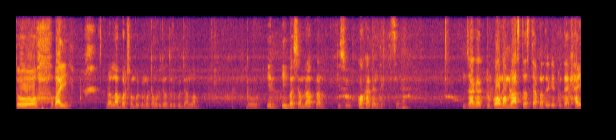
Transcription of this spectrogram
তো ভাই, আমরা লাভবাট সম্পর্কে মোটামুটি যতটুকু জানলাম, তো এর, এই পাশে আমরা আপনার কিছু ককাটেল দেখতেছি হ্যাঁ? জায়গা একটু কম, আমরা আস্তে আস্তে আপনাদেরকে একটু দেখাই।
